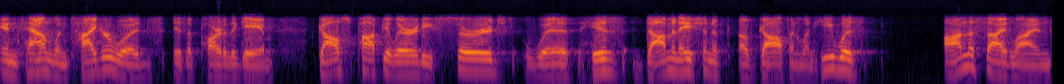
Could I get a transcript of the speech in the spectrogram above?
in town when Tiger Woods is a part of the game. Golf's popularity surged with his domination of, of golf, and when he was on the sidelines,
